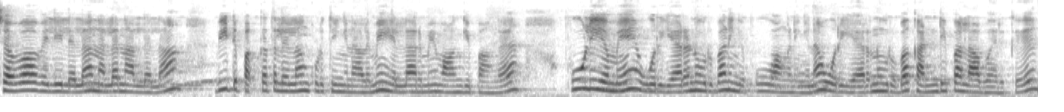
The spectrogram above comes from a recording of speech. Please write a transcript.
செவ்வாய் வெளியிலலாம் நல்ல நாள்லலாம் வீட்டு பக்கத்துலலாம் கொடுத்தீங்கனாலுமே எல்லாருமே வாங்கிப்பாங்க. பூலியுமே ஒரு இரநூறுபா நீங்கள் பூ வாங்கினீங்கன்னா ஒரு இரநூறுபா கண்டிப்பாக லாபம் இருக்குது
